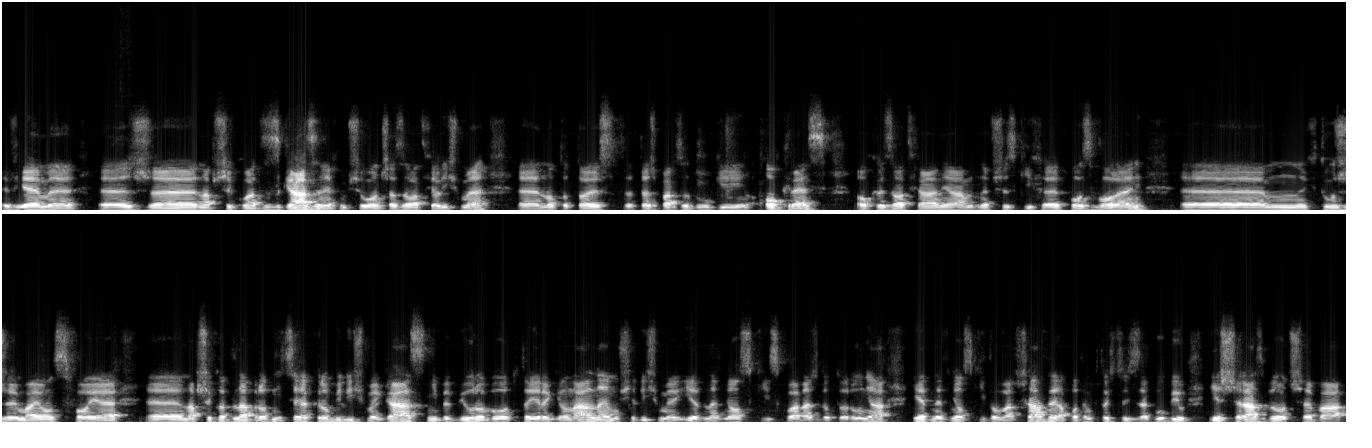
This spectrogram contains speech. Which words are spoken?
wiemy, e, że na przykład z gazem, jakim przyłącza załatwialiśmy, e, no to to jest też bardzo długi okres, okres załatwiania wszystkich pozwoleń którzy mają swoje, na przykład dla Brodnicy, jak robiliśmy gaz, niby biuro było tutaj regionalne, musieliśmy jedne wnioski składać do Torunia, jedne wnioski do Warszawy, a potem ktoś coś zagubił, jeszcze raz było trzeba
